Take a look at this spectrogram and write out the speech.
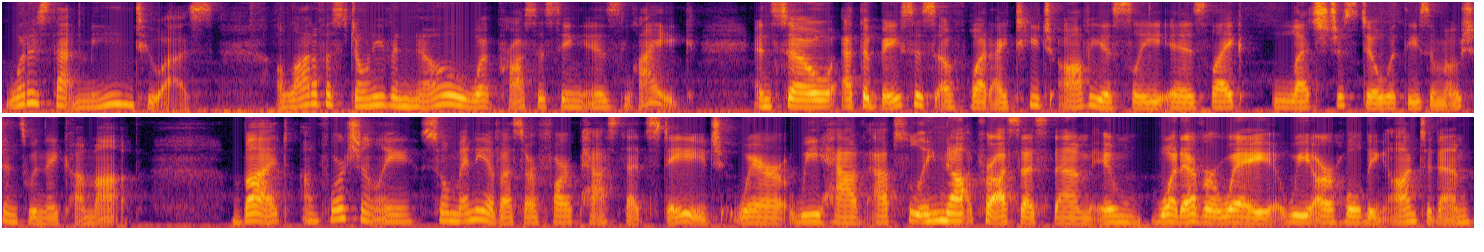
What does that mean to us? A lot of us don't even know what processing is like. And so, at the basis of what I teach, obviously, is like, let's just deal with these emotions when they come up. But unfortunately, so many of us are far past that stage where we have absolutely not processed them in whatever way we are holding on to them.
